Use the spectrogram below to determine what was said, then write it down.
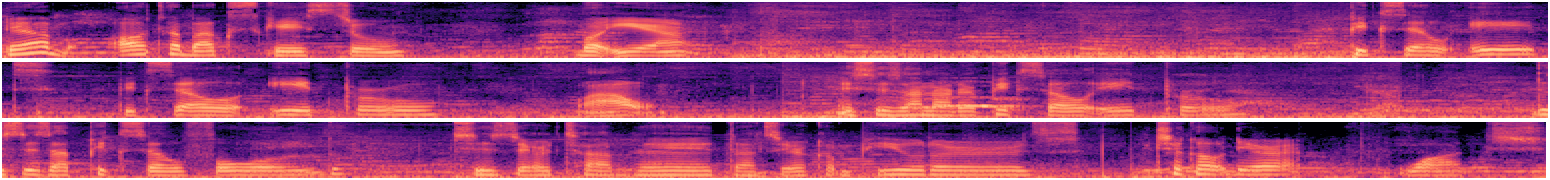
They have OtterBox case too. But yeah. Pixel 8 pixel 8 pro. Wow. This is another pixel 8 pro this is a Pixel Fold. This is their tablet, that's their computers. Check out their watch.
